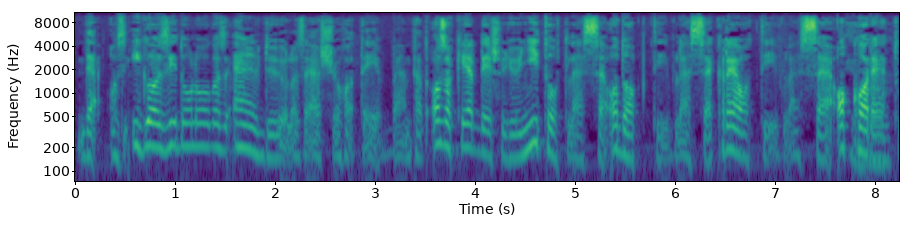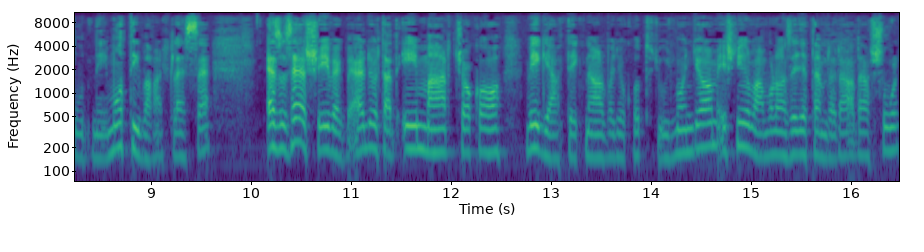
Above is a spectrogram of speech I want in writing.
de az igazi dolog az eldől az első hat évben. Tehát az a kérdés, hogy ő nyitott lesz-e, adaptív lesz-e, kreatív lesz-e, akar-e tudni, motivált lesz-e, ez az első években eldőlt, tehát én már csak a végjátéknál vagyok ott, hogy úgy mondjam, és nyilvánvalóan az egyetemre ráadásul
